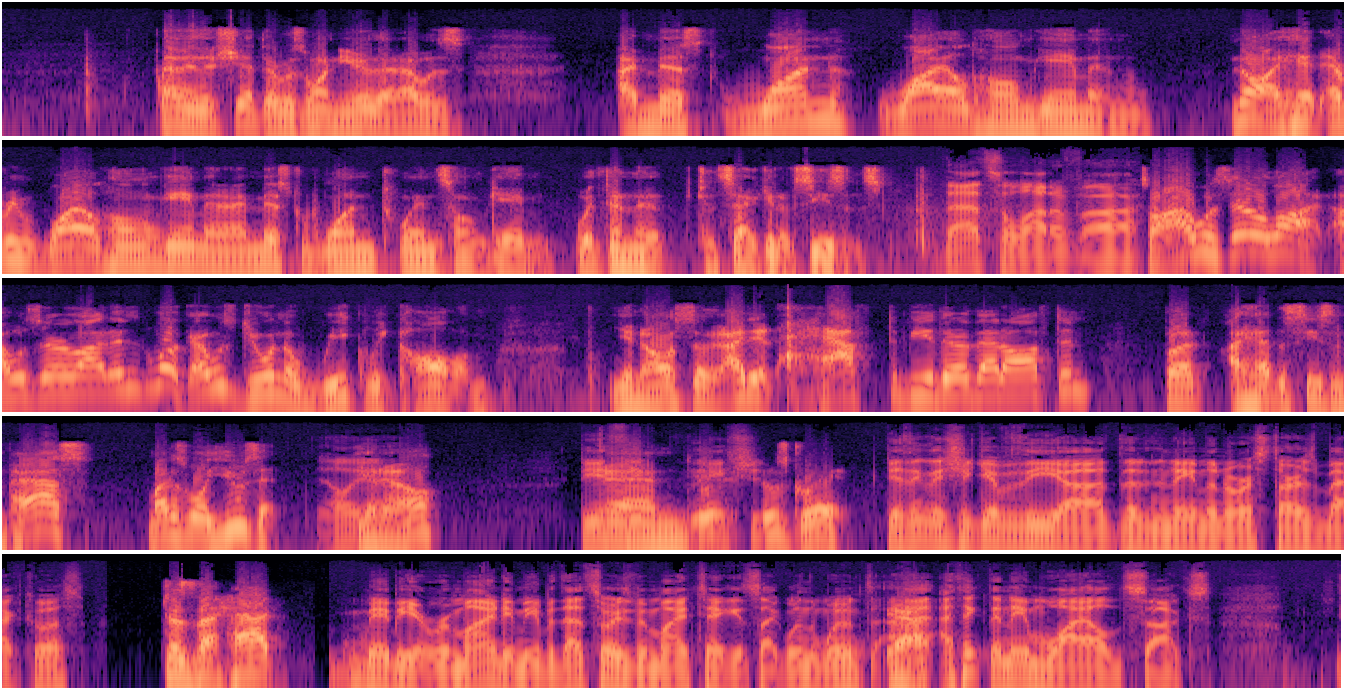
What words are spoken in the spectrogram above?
I mean, the shit. There was one year that I was, I missed one Wild home game and. No, I hit every wild home game and I missed one Twins home game within the consecutive seasons. that's a lot of uh So I was there a lot. I was there a lot. And look, I was doing a weekly column, you know, so I didn't have to be there that often, but I had the season pass. Might as well use it. Hell You know? do you And think it, should, it was great. do you think they should give the uh the, the name of the north stars back to us Does the hat maybe it reminded me but that's always been my take it's like when when Yeah. I, I think the name wild sucks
